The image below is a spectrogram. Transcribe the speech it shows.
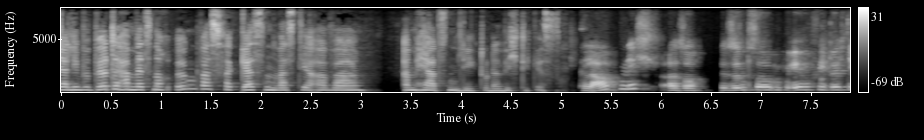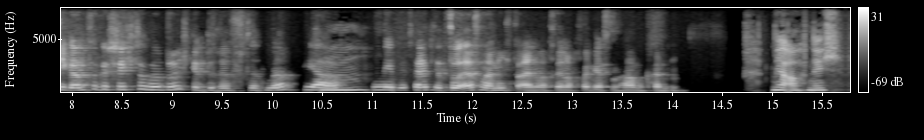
Ja, liebe Birte, haben wir jetzt noch irgendwas vergessen, was dir aber am Herzen liegt oder wichtig ist? Ich glaube nicht. Also wir sind so irgendwie durch die ganze Geschichte so durchgedriftet, ne? Ja. Mhm. Nee, mir fällt jetzt so erstmal nichts ein, was wir noch vergessen haben könnten. Mir auch nicht.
